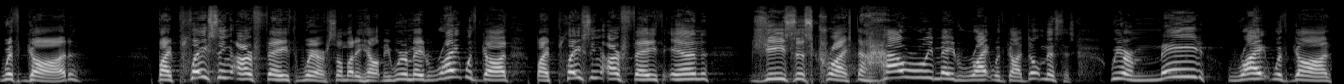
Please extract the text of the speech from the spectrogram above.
with God by placing our faith where? Somebody help me. We're made right with God by placing our faith in Jesus Christ. Now, how are we made right with God? Don't miss this. We are made right with God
